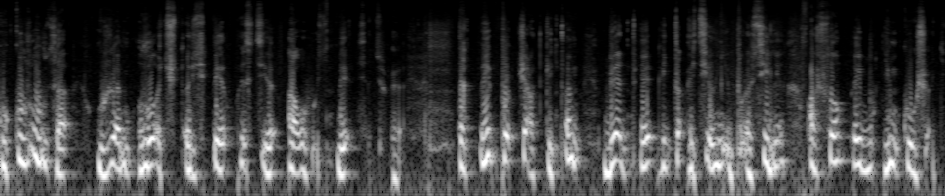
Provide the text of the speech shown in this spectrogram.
кукуруза уже молочь, то есть первости август месяц уже. Так мы початки там бедные китайцы, они просили, а что мы будем кушать?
